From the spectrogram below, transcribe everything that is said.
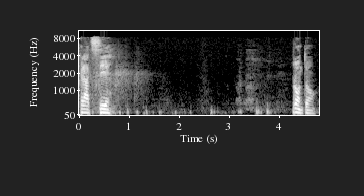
Grazie. Pronto?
